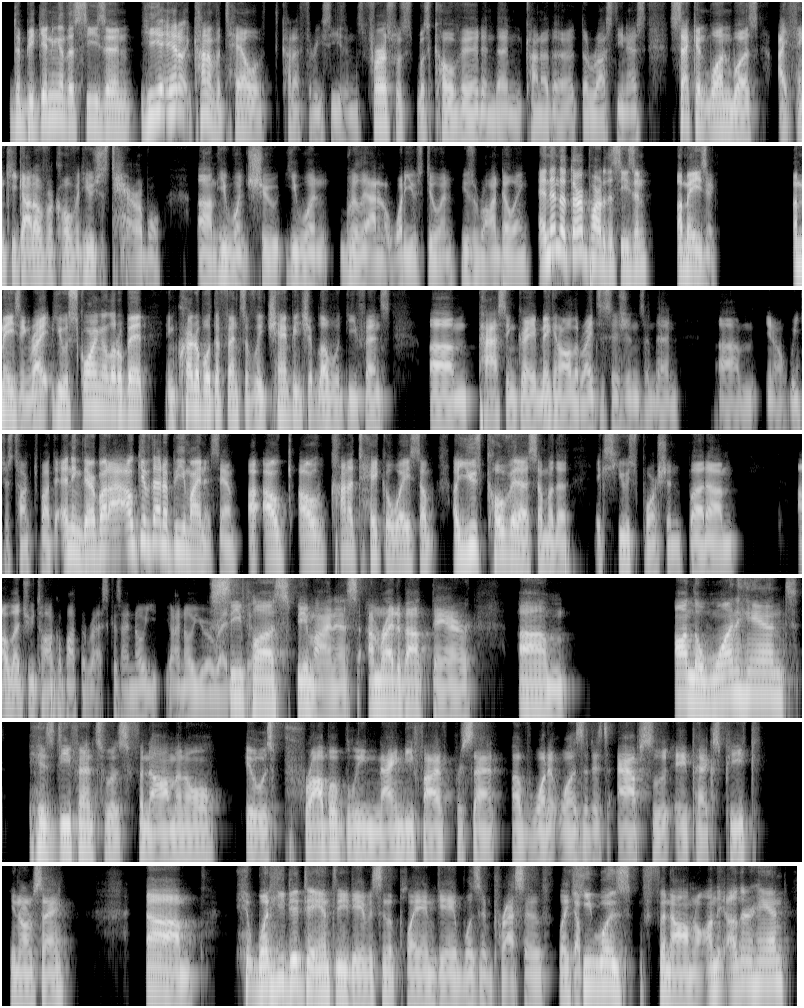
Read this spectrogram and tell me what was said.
the beginning of the season he had a, kind of a tale of kind of three seasons. First was was COVID, and then kind of the the rustiness. Second one was I think he got over COVID. He was just terrible. Um, he wouldn't shoot. He wouldn't really. I don't know what he was doing. He was rondoing. And then the third part of the season, amazing, amazing. Right? He was scoring a little bit, incredible defensively, championship level defense um, passing great, making all the right decisions, and then um, you know we just talked about the ending there. But I'll give that a B minus, Sam. I'll I'll kind of take away some. I'll use COVID as some of the excuse portion, but um, I'll let you talk about the rest because I know you I know you're ready. C plus, B minus. I'm right about there. Um, on the one hand, his defense was phenomenal. It was probably 95% of what it was at its absolute apex peak. You know what I'm saying? Um, what he did to Anthony Davis in the play-in game was impressive. Like Yep. he was phenomenal. On the other hand,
